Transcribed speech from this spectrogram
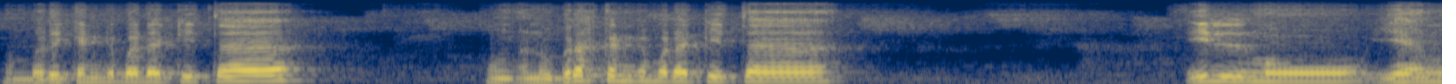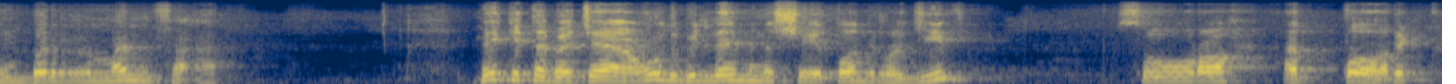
memberikan kepada kita menganugerahkan kepada kita ilmu yang bermanfaat. Baik kita baca A'udzu billahi minasyaitonir rajim surah At-Tariq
